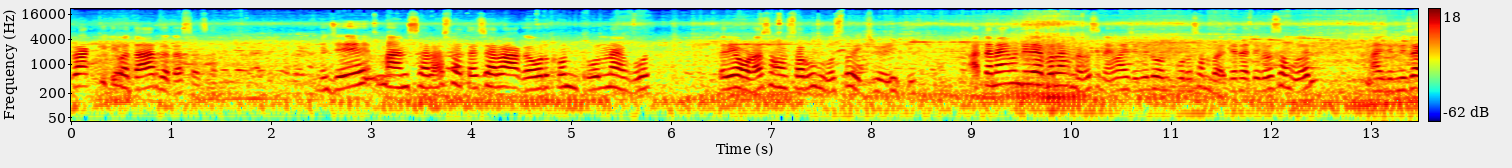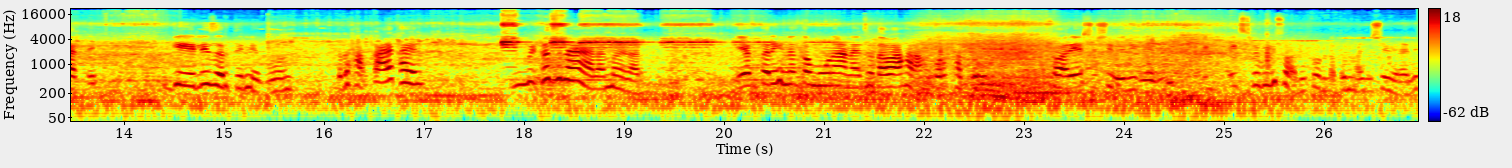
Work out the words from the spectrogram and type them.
राग किती होता? अर्धा तासाचा. म्हणजे माणसाला स्वतःच्या रागावर कंट्रोल नाही होत. तर एवढा संसार उद्ध्वस्त व्हायची वेळ येते आता नाही म्हणजे व्यापार राहणारच नाही. माझे मी दोन पोरं सांभाळते. ना तिकडं समोर माझे मी जाते. गेली जर ती निघून तर हा काय खाईल? मीठच नाही आला मिळणार. एक तरी हिनं कमवून आणायचं तवा हरामखोर खातो. सॉरी अशी शिवी दिलेली. एक्स्ट्रीमली सॉरी तोंडातून माझी शिवी आली.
